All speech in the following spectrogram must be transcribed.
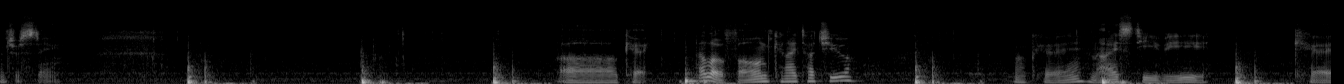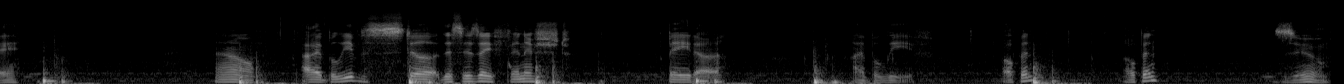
Interesting. Uh, okay. Hello, phone. Can I touch you? Okay. Nice TV. Okay. Now, I believe this is still this is a finished beta. I believe. Open? Open? Zoom.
